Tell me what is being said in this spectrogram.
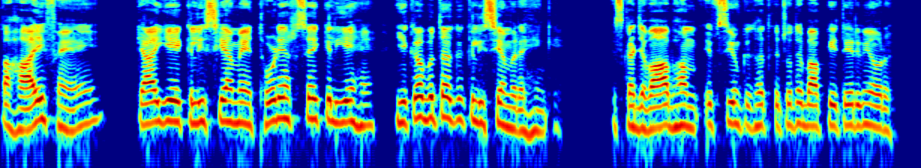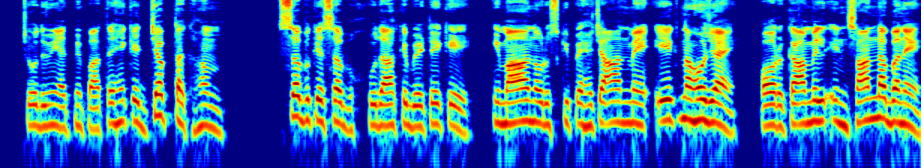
تحائف ہیں، کیا یہ کلیسیا میں تھوڑے عرصے کے لیے ہیں؟ یہ کب تک کلیسیا میں رہیں گے؟ اس کا جواب ہم افسیوں کے خط کے چوتھے باپ کی تیرہویں اور چودہویں عید میں پاتے ہیں کہ جب تک ہم سب کے سب خدا کے بیٹے کے ایمان اور اس کی پہچان میں ایک نہ ہو جائیں اور کامل انسان نہ بنے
